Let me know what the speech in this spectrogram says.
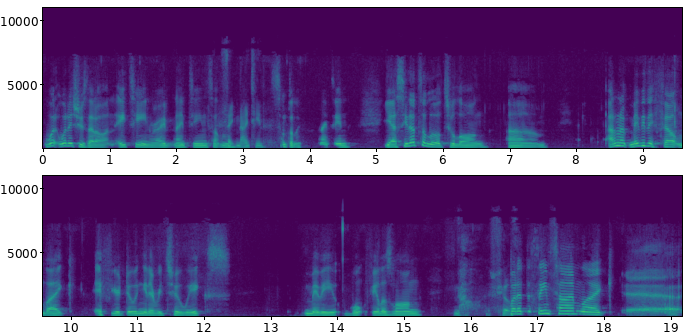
What what issue is that on? 18, right? 19 I something. think 19. something like 19. Yeah, see, that's a little too long. Um, I don't know. Maybe they felt like if you're doing it every two weeks, maybe it won't feel as long. No, it feels But at the same time, like uh,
